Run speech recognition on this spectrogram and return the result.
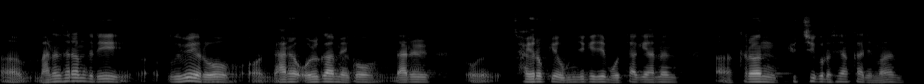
어, 많은 사람들이 의외로 어, 나를 올가매고 나를 어, 자유롭게 움직이지 못하게 하는 어, 그런 규칙으로 생각하지만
